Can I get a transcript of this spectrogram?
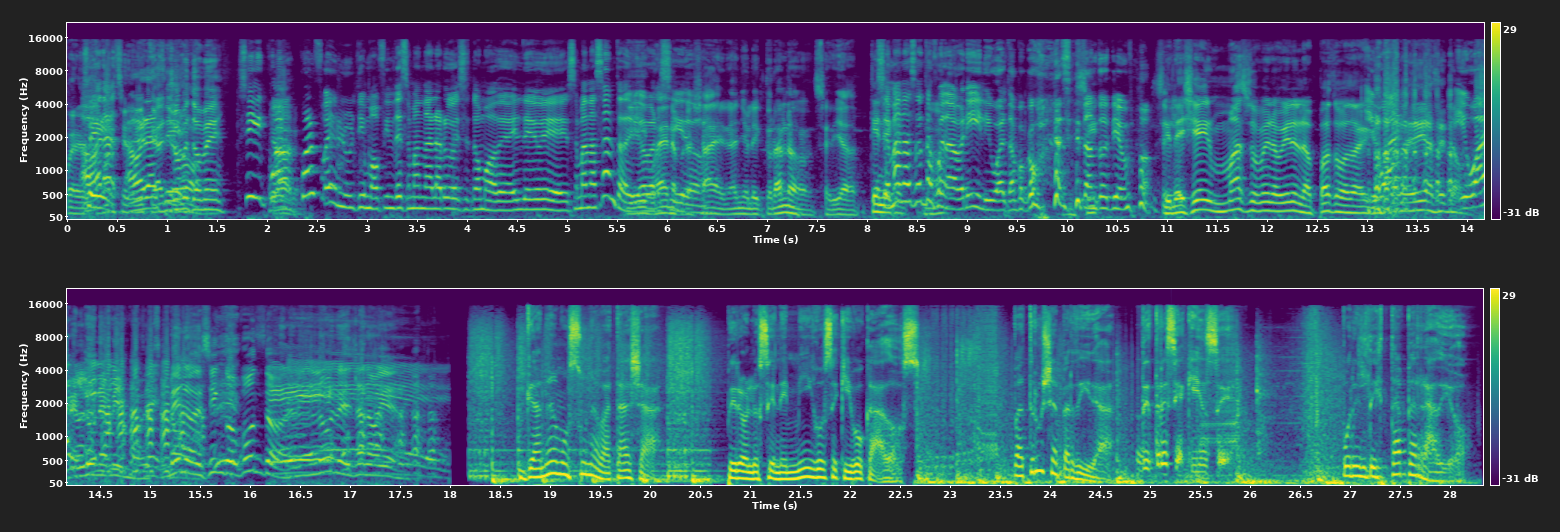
Pues, Ahora- este sí. Yo me tomé. Sí, ¿cuál, Claro. cuál fue el último fin de semana largo que se tomó? ¿El de Semana Santa debió haber bueno, sido? pero ya en el año electoral no sería. Tiene Semana que- Santa no. fue en abril, igual tampoco fue hace tanto tiempo. Si le lleguen más o menos bien en la paso, vas a ver que un par de días se toma. igual El lunes mismo. Menos de 5 puntos, el lunes ya no viene. Ganamos una batalla, pero los enemigos equivocados. Patrulla perdida, de 13 a 15. Por el Destape Radio.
